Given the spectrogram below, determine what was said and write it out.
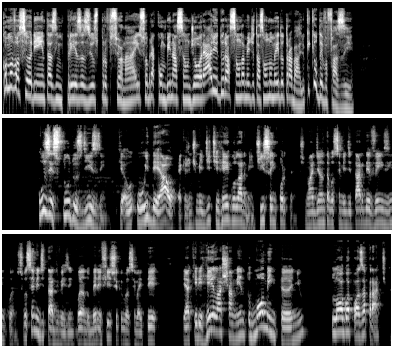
Como você orienta as empresas e os profissionais sobre a combinação de horário e duração da meditação no meio do trabalho? O que, que eu devo fazer? Os estudos dizem que o, o, ideal é que a gente medite regularmente. Isso é importante. Não adianta você meditar de vez em quando. Se você meditar de vez em quando, o benefício que você vai ter é aquele relaxamento momentâneo logo após a prática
